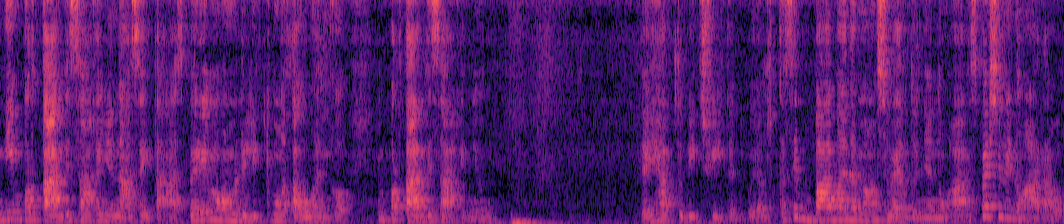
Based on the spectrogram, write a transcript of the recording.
Hindi importante sa akin yung nasa itaas. Pero yung mga maliliit, yung mga tauhan ko, importante sa akin yun. They have to be treated well. Kasi baba na mga sweldo niya nung, ah, especially nung araw.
